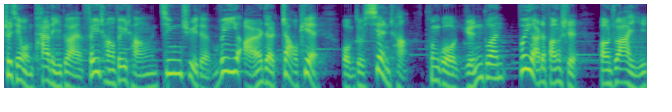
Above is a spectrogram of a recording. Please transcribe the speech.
之前我们拍了一段非常非常精致的 VR 的照片，我们就现场通过云端 VR 的方式，帮助阿姨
